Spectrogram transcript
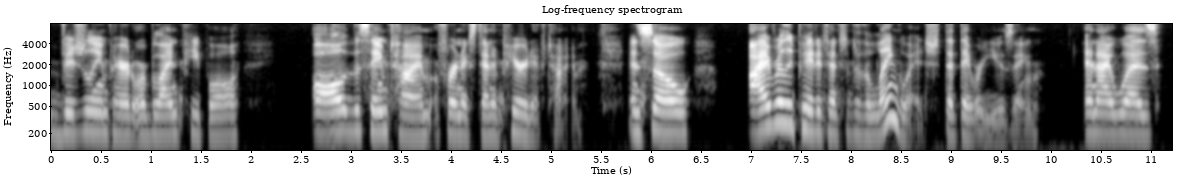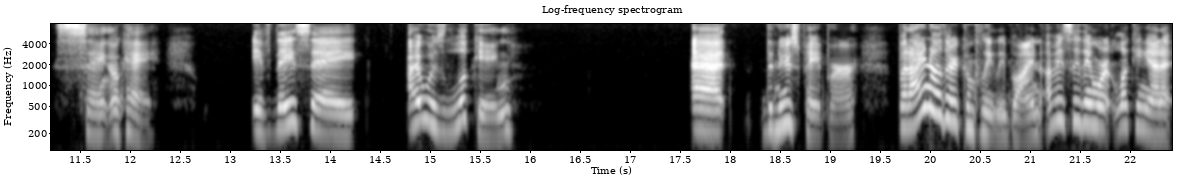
visually impaired or blind people all at the same time for an extended period of time. And so I really paid attention to the language that they were using. And I was saying, okay, if they say, I was looking at the newspaper but I know they're completely blind. Obviously, they weren't looking at it,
